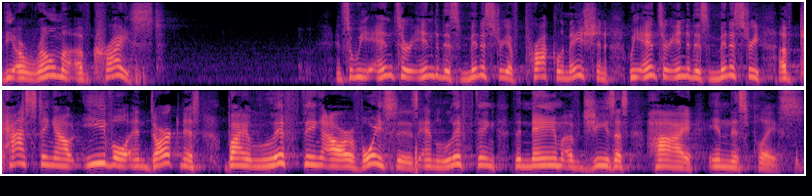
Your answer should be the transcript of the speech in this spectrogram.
the aroma of Christ. And so we enter into this ministry of proclamation. We enter into this ministry of casting out evil and darkness by lifting our voices and lifting the name of Jesus high in this place.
